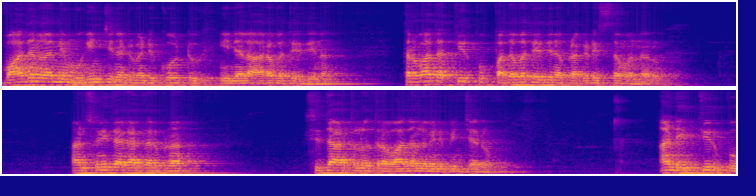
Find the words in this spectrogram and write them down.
వాదనలన్నీ ముగించినటువంటి కోర్టు ఈ నెల ఆరవ తేదీన తర్వాత తీర్పు పదవ తేదీన ప్రకటిస్తామన్నారు. అండ్ సునీత గారి తరపున సిద్ధార్థ లోత్ర వాదనలు వినిపించారు. అండ్ ఈ తీర్పు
